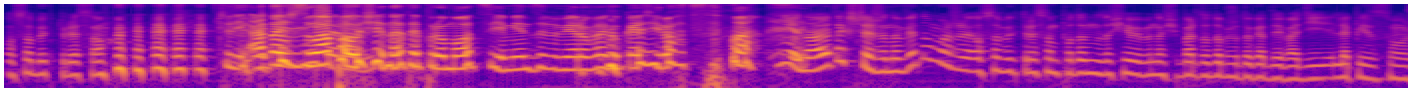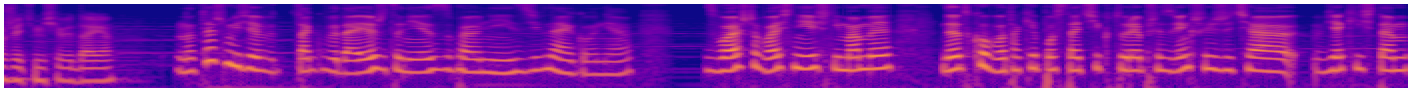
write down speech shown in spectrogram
osoby, które są. Czyli Adaś złapał się na te promocje międzywymiarowego kazirodztwa. Nie, no ale tak szczerze, no wiadomo, że osoby, które są podobne do siebie, będą się bardzo dobrze dogadywać i lepiej ze sobą żyć, mi się wydaje. No też mi się tak wydaje, że to nie jest zupełnie nic dziwnego, nie? Zwłaszcza właśnie jeśli mamy dodatkowo takie postaci, które przez większość życia w jakiś tam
